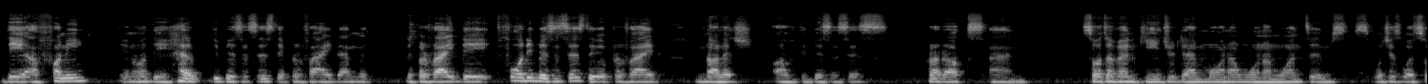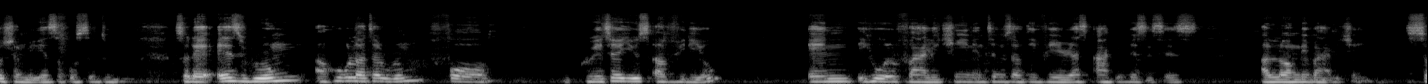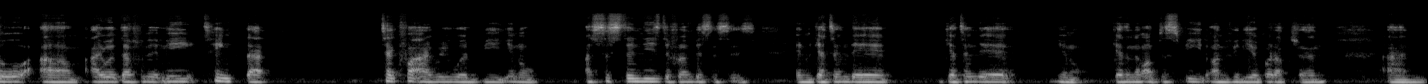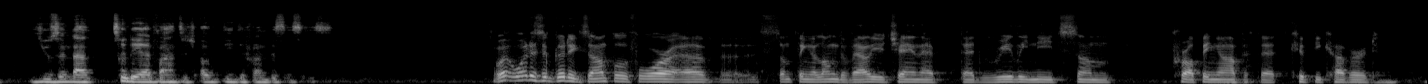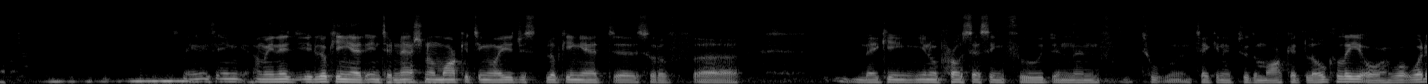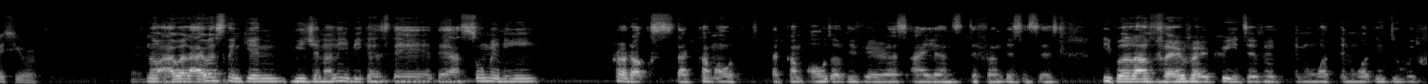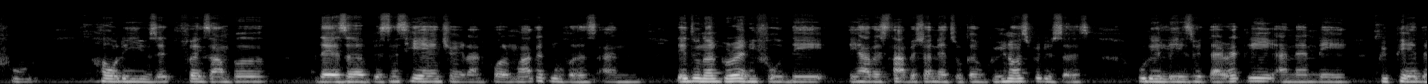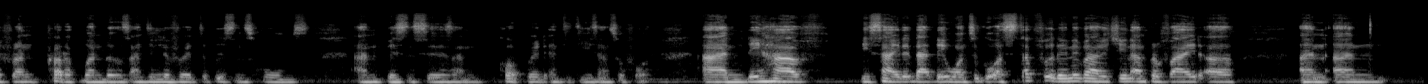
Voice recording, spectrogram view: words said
they are funny. You know, they help the businesses. They provide them with, they provide they for the businesses. They will provide knowledge of the businesses, products, and sort of engage with them more on one-on-one terms, which is what social media is supposed to do. So there is room, a whole lot of room for greater use of video in the whole value chain in terms of the various agribusinesses along the value chain. So um, I would definitely think that Tech for Agri would be, you know, assisting these different businesses in getting their, getting their, you know, getting them up to speed on video production and using that to the advantage of the different businesses. What what is a good example for uh, something along the value chain that that really needs some propping up that could be covered? Anything? I mean, you're looking at international marketing, or you're just looking at uh, sort of uh, making, you know, processing food and then to uh, taking it to the market locally, or what, what is your? No, I well, I was thinking regionally because there there are so many products that come out that come out of the various islands, different businesses. People are very very creative in, in what in what they do with food, how they use it. For example, there's a business here in Trinidad called Market Movers, and they do not grow any food. They they have established a network of greenhouse producers who they liaise with directly, and then they prepare different product bundles and deliver it to business homes and businesses and corporate entities and so forth. And they have decided that they want to go a step further in the value chain and provide a, an, an,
